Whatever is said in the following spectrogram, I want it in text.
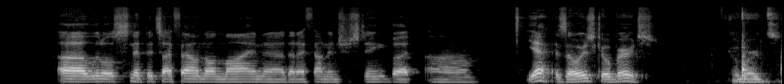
uh, little snippets I found online uh, that I found interesting. But um, yeah, as always, go birds. Go birds.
